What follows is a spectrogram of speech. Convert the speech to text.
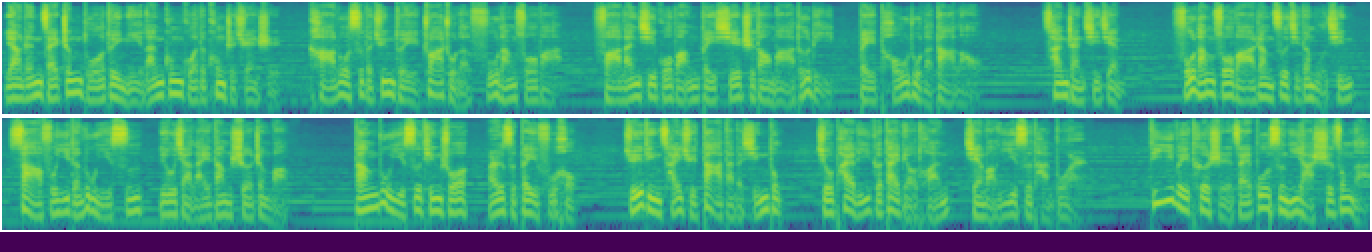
两人在争夺对米兰公国的控制权时，卡洛斯的军队抓住了弗朗索瓦，法兰西国王被挟持到马德里，被投入了大牢。参战期间，弗朗索瓦让自己的母亲萨伏伊的路易斯留下来当摄政王。当路易斯听说儿子被俘后，决定采取大胆的行动。就派了一个代表团前往伊斯坦布尔。第一位特使在波斯尼亚失踪了，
